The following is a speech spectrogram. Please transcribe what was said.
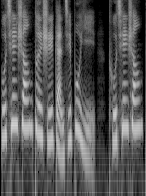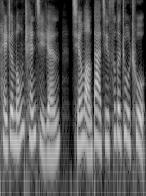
涂千商顿时感激不已。涂千商陪着龙晨几人前往大祭司的住处。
